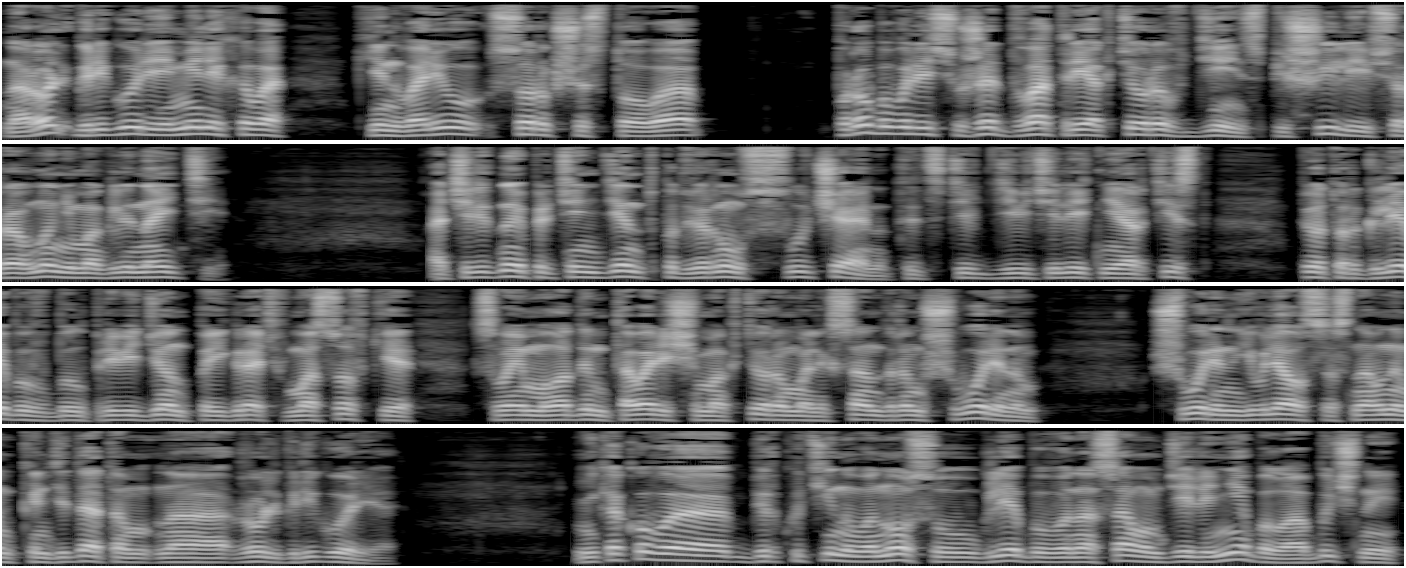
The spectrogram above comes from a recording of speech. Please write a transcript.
На роль Григория Мелехова к январю 46-го Пробовались уже два-три актера в день, спешили и все равно не могли найти. Очередной претендент подвернулся случайно. 39-летний артист Петр Глебов был приведен поиграть в массовке своим молодым товарищем-актером Александром Швориным. Шворин являлся основным кандидатом на роль Григория. Никакого беркутиного носа у Глебова на самом деле не было, обычный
